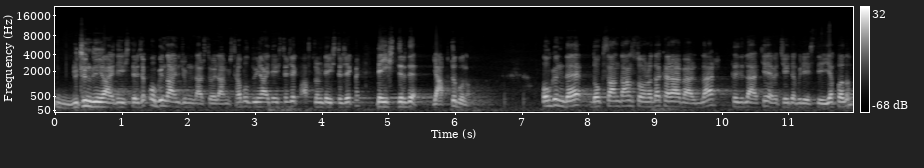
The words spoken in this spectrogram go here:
bütün dünyayı değiştirecek. O gün de aynı cümleler söylenmişti. Hubble dünyayı değiştirecek mi? Astronomi değiştirecek mi? Değiştirdi. Yaptı bunu. O gün de 90'dan sonra da karar verdiler. Dediler ki evet JWST'yi yapalım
